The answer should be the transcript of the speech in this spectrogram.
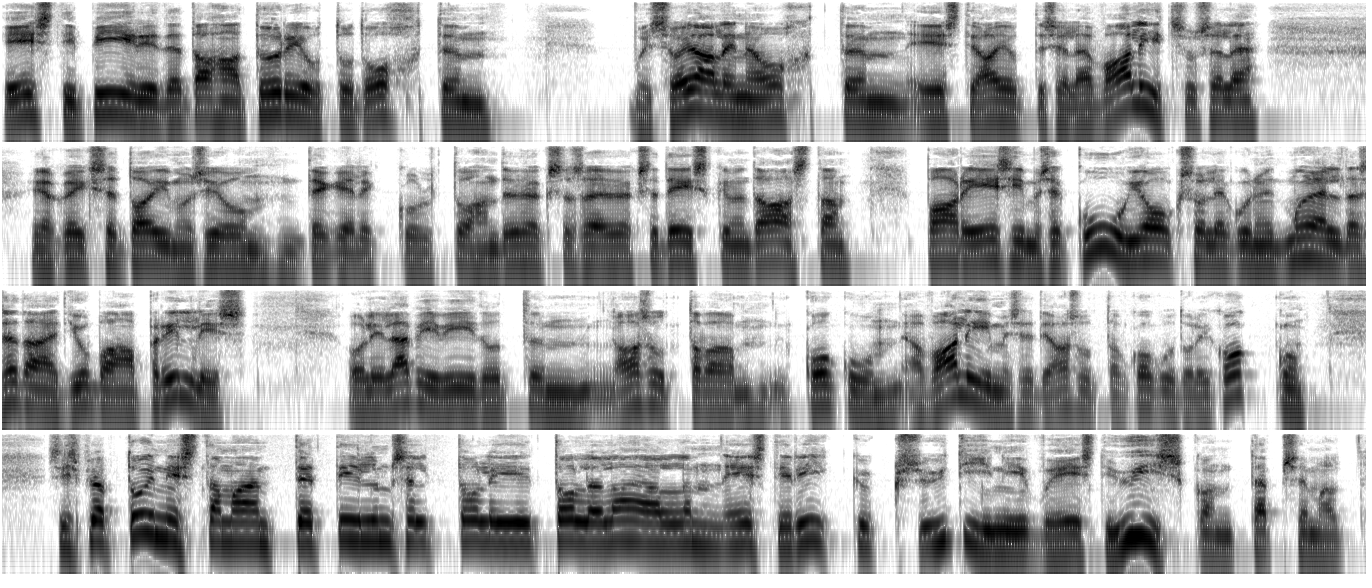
Eesti piiride taha tõrjutud oht või sõjaline oht Eesti ajutisele valitsusele ja kõik see toimus ju tegelikult tuhande üheksasaja üheksateistkümnenda aasta paari esimese kuu jooksul ja kui nüüd mõelda seda, et juba aprillis oli läbi viidud Asutava Kogu valimised ja Asutav Kogu tuli kokku, siis peab tunnistama, et, et ilmselt oli tollel ajal Eesti riik üks üdini või Eesti ühiskond täpsemalt,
